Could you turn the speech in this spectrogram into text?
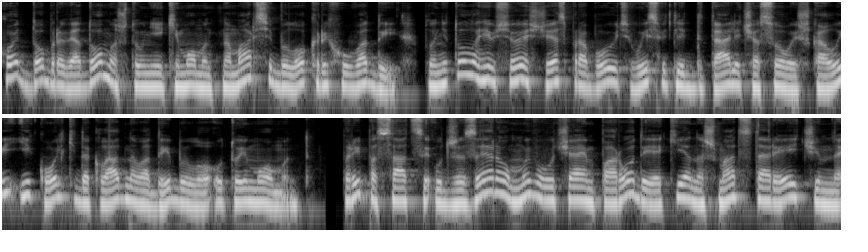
Хоць добра вядома, што ў нейкі момант на марсе было крыху вады. Планетолагі ўсё яшчэ спрабуюць высветліць дэталі часовай шкалы і колькі дакладна вады было ў той момант. Пры пасадцы ў джезераў мы вывучаем пароды, якія нашмат старэй, чым на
